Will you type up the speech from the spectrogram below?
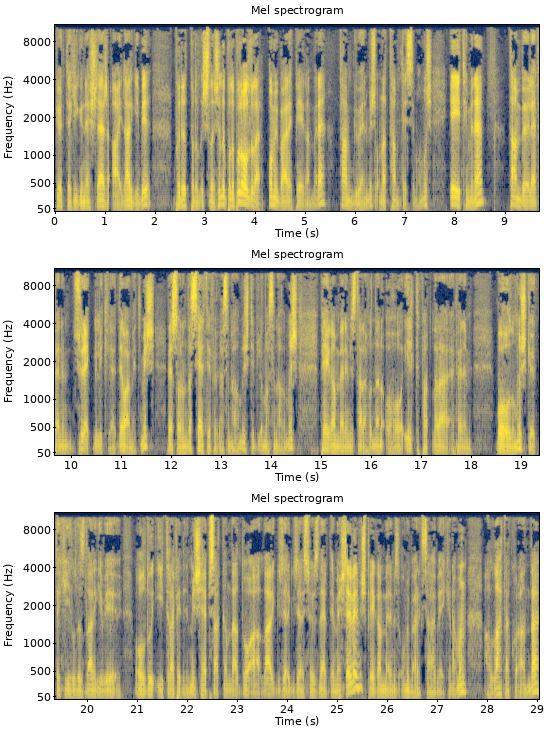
gökteki güneşler, aylar gibi pırıl pırıl ışıl ışıl pılı pıl oldular. O mübarek peygambere tam güvenmiş, ona tam teslim olmuş. Eğitimine tam böyle efendim süreklilikle devam etmiş ve sonunda sertifikasını almış, diplomasını almış. Peygamberimiz tarafından oho iltifatlara efendim boğulmuş gökteki yıldızlar gibi olduğu itiraf edilmiş. Hepsi hakkında dualar, güzel güzel sözler, demeçler vermiş Peygamberimiz o mübarek sahabe-i kiramın. Allah da Kur'an'da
